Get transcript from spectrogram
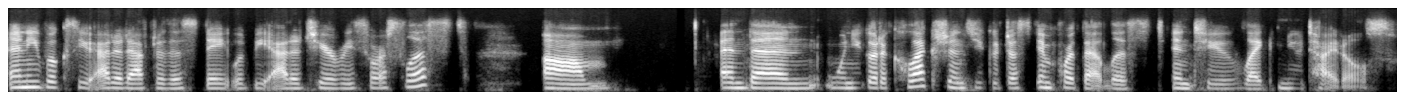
any books you added after this date would be added to your resource list. Um, and then when you go to collections, you could just import that list into like new titles.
